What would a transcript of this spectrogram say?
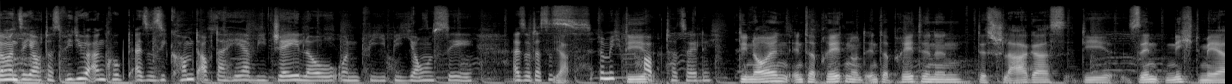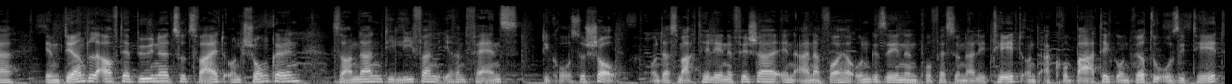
Wenn man sich auch das Video anguckt, also sie kommt auch daher wie J-Lo und wie Beyoncé. Also das ist ja, für mich die, Pop tatsächlich. Die neuen Interpreten und Interpretinnen des Schlagers, die sind nicht mehr im Dirndl auf der Bühne zu zweit und schunkeln, sondern die liefern ihren Fans die große Show. Und das macht Helene Fischer in einer vorher ungesehenen Professionalität und Akrobatik und Virtuosität.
